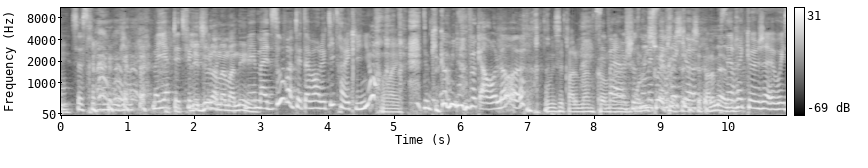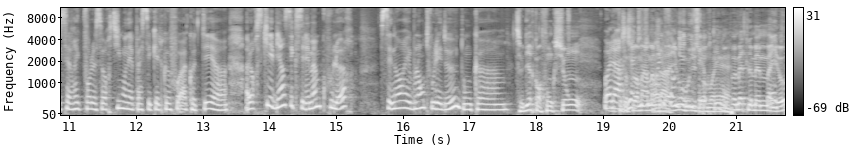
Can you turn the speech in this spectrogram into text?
Merci. ça serait vraiment bien. Mais il y a peut-être Les Félix deux la même année. Mais Mazou va peut-être avoir le titre avec l'Union. Ouais, Donc comme il est un peu Carolo, euh, mais c'est pas le même quand c'est pas la même. même chose. On Non, mais c'est vrai que c'est pas le même. C'est vrai que oui, c'est vrai que pour le Sporting, on est passé quelques fois à côté. euh. Alors ce qui est bien, c'est que c'est les mêmes couleurs. C'est noir et blanc tous les deux, donc. euh, Ça veut dire qu'en fonction, Voilà, que ce soit un match Juve ou du. Sporting, Ouais. on peut mettre le même maillot,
